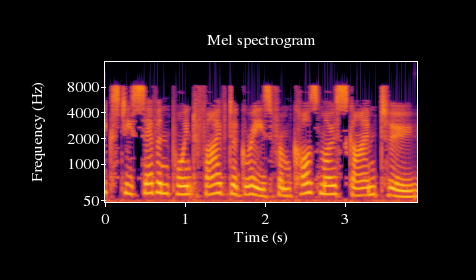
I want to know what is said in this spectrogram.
67.5 degrees from Cosmo Skymed 2.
